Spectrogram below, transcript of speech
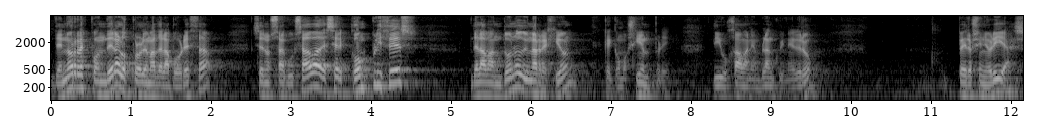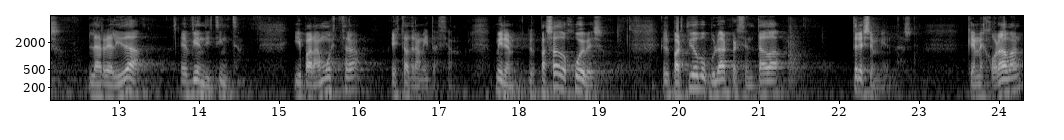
de no responder a los problemas de la pobreza, se nos acusaba de ser cómplices del abandono de una región que, como siempre, dibujaban en blanco y negro. Pero, señorías, la realidad es bien distinta. Y para muestra, esta tramitación. Miren, el pasado jueves el Partido Popular presentaba tres enmiendas que mejoraban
